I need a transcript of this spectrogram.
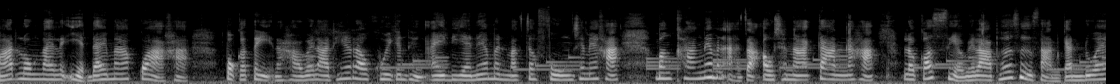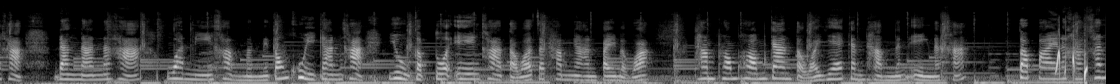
มารถลงรายละเอียดได้มากกว่าค่ะปกตินะคะ เวลาที่เราคุยกันถึงไอเดียเนี่ยมันมักจะฟุ้งใช่ไหมคะ บางครั้งเนี่ยมันอาจจะเอาชนะกันนะคะ แล้วก็เสียเวลาเพื่อสื่อสารกันด้วยค่ะ ดังนั้นนะคะ วันนี้ค่ะมันไม่ต้องคุยกันค่ะ อยู่กับตัวเองค่ะ แต่ว่าจะทำงานไปแบบว่าทำพร้อมๆกันแต่ว่าแยกกันทำนั่นเองนะคะต่อไปนะคะขั้น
